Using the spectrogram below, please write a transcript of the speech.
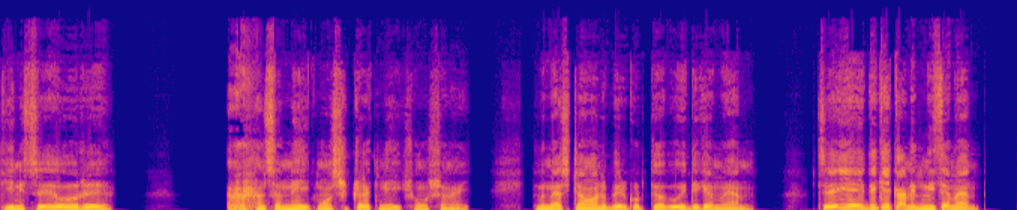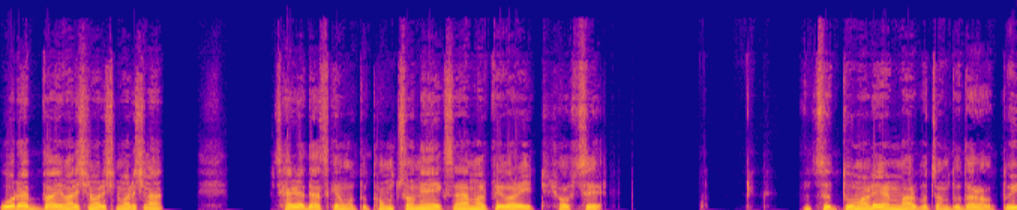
কি নিচ্ছে? ও রে আচ্ছা নেই মনস্টার ট্র্যাক নেই, সমস্যা নাই। কিন্তু ম্যাচটা আমার বের করতে হবে, ওইদিকে ম্যান সেই এইদিকে কানের নিচে ম্যান ওরে ভাই, মারিস না মারিস না মারিস না। ছাইরা দে আজকের মতো থমসন এক্স আমার ফেভারিট সবচেয়ে। আচ্ছা তোমারে মারবো চান্তু দাঁড়াও, তুই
